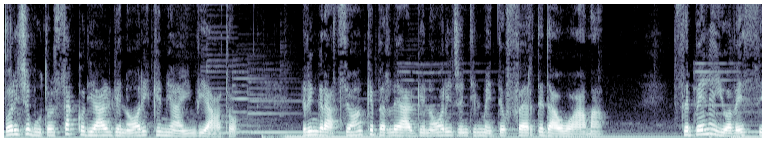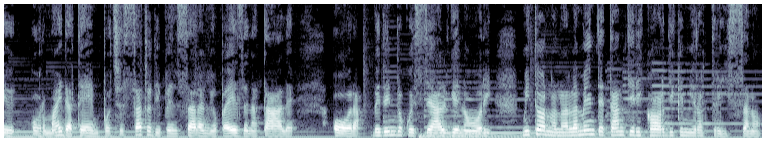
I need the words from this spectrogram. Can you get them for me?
Ho ricevuto il sacco di alghe nori che mi hai inviato Ringrazio anche per le alghe nori gentilmente offerte da Oama. Sebbene io avessi ormai da tempo cessato di pensare al mio paese natale, ora, vedendo queste alghe nori, mi tornano alla mente tanti ricordi che mi rattrissano.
